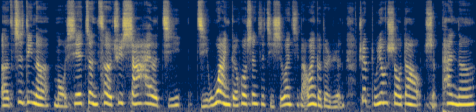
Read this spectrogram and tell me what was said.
呃，制定了某些政策，去杀害了几几万个，或甚至几十万、几百万个的人，却不用受到审判呢？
